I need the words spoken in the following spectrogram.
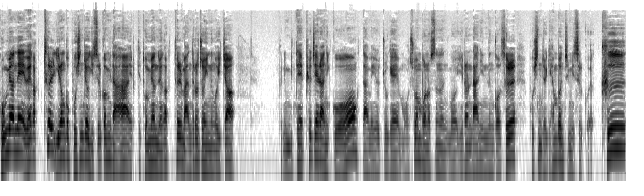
도면의 외곽 틀 이런 거 보신 적 있을 겁니다. 이렇게 도면 외곽 틀 만들어져 있는 거 있죠. 그리고 밑에 표제란 있고 그다음에 이쪽에 뭐 수험 번호 쓰는 뭐 이런 란 있는 것을 보신 적이 한 번쯤 있을 거예요. 그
